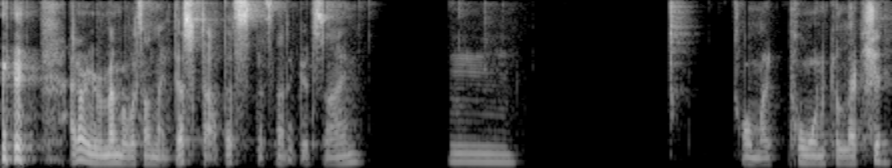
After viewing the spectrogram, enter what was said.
I don't even remember what's on my desktop. That's that's not a good sign. Hmm. Oh, my porn collection.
